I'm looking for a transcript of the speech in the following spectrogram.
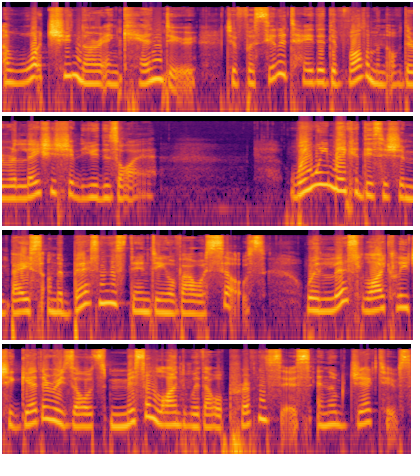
and what you know and can do to facilitate the development of the relationship you desire. When we make a decision based on the best understanding of ourselves, we're less likely to get the results misaligned with our preferences and objectives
